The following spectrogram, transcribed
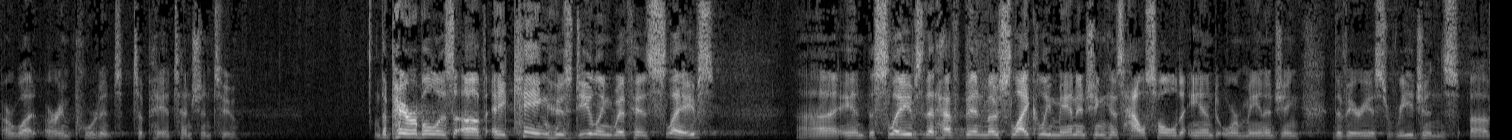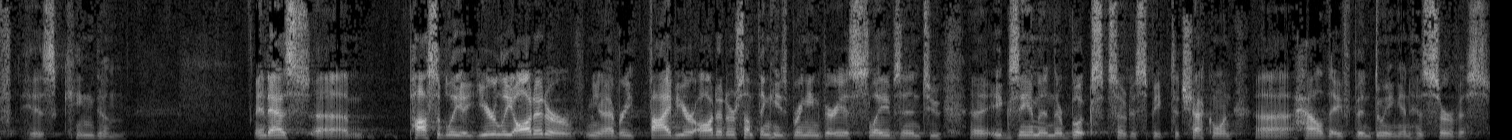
are what are important to pay attention to. The parable is of a king who's dealing with his slaves uh, and the slaves that have been most likely managing his household and or managing the various regions of his kingdom. And as um, possibly a yearly audit or you know every five year audit or something he's bringing various slaves in to uh, examine their books so to speak to check on uh, how they've been doing in his service.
